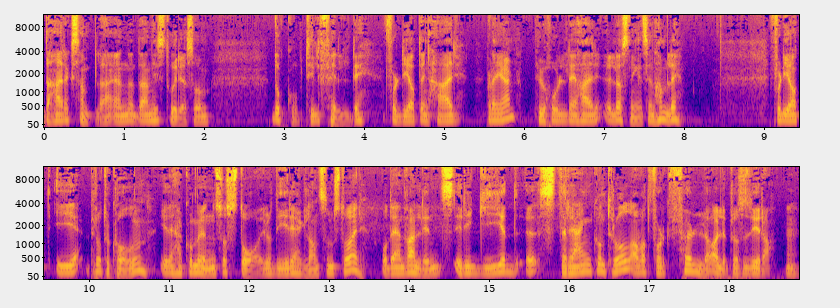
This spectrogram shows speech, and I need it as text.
det her eksempelet er en, det er en historie som dukker opp tilfeldig. Fordi at denne pleieren hun holder denne løsningen sin hemmelig. Fordi at i protokollen i denne kommunen så står jo de reglene som står. Og det er en veldig rigid, eh, streng kontroll av at folk følger alle prosedyrer. Mm.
